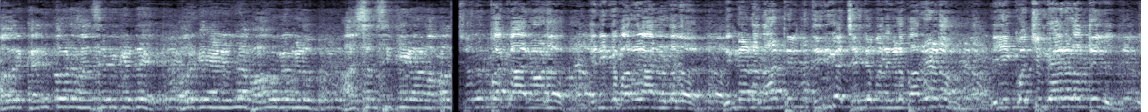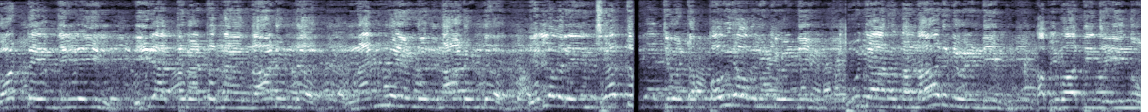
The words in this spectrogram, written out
അവർ കരുത്തോടെ മത്സരിക്കട്ടെ. അവർക്ക് ഞാൻ എല്ലാ ഭാവുകങ്ങളും ആശംസിക്കുകയാണ്. അപ്പം ചെറുപ്പക്കാരോട് എനിക്ക് പറയാനുള്ളത്? നിങ്ങളുടെ നാട്ടിൽ തിരികെ ചെല്ലുമ്പോൾ നിങ്ങൾ പറയണം ഈ കൊച്ചു കേരളത്തിൽ കോട്ടയം ജില്ലയിൽ ഈ ഈരാറ്റുപേട്ടെന്ന നാടുണ്ട് നന്മയുള്ള ഒരു നാടുണ്ട്. എല്ലാവരെയും ചേർത്ത് ഈരാറ്റുപേട്ട പൗരാവലിക്ക് വേണ്ടിയും പൂഞ്ഞാർ എന്ന നാടിന് വേണ്ടിയും അഭിവാദ്യം ചെയ്യുന്നു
